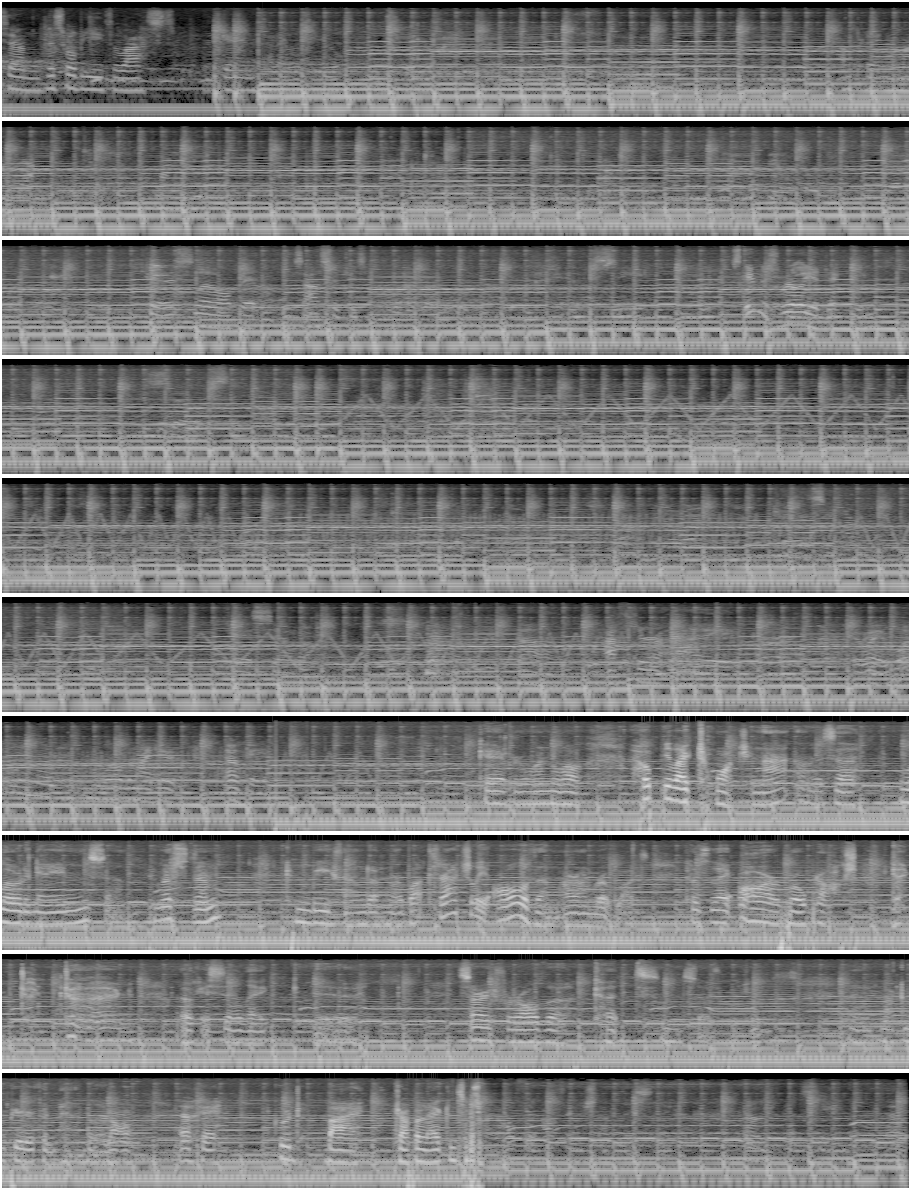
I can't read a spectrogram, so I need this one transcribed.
um this will be the last game hope you liked watching that. Was a load of games. Most of them can be found on Roblox. Or actually, all of them are on Roblox because they are Roblox. Dun dun dun. Okay, so like. Uh, sorry for all the cuts and stuff because uh, my computer couldn't handle it all. Okay, goodbye. Drop a like and subscribe.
